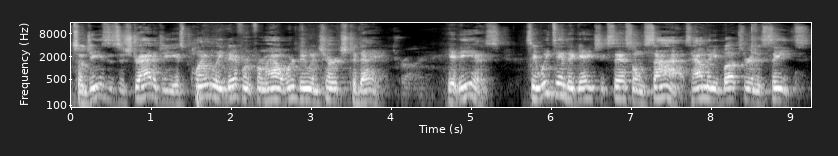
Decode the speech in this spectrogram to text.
So Jesus' strategy is plainly different from how we're doing church today. It is. See, we tend to gauge success on size. How many bucks are in the seats?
